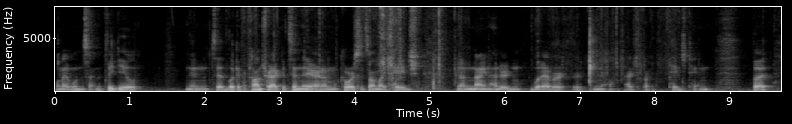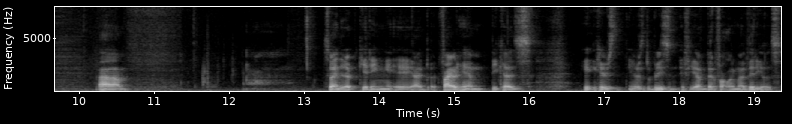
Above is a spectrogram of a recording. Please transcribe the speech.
when I wouldn't sign the plea deal, and said, look at the contract, it's in there. And of course, it's on like page, you know, 900 and whatever, or, you know, actually probably page 10. But, um, so I ended up getting a, I fired him because here's here's the reason. If you haven't been following my videos,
